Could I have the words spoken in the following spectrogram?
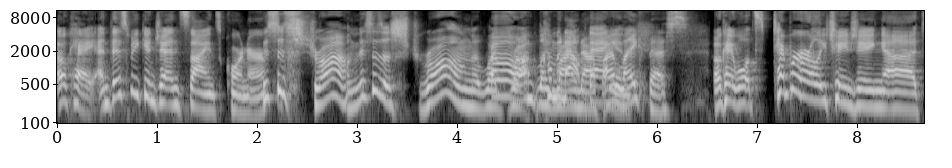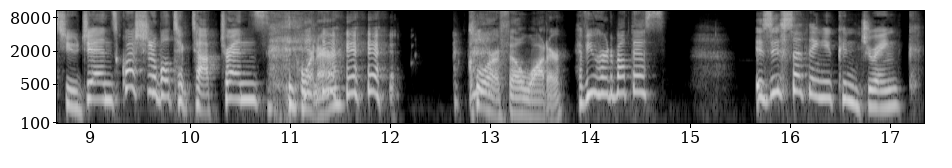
that. Okay, and this week in Jen's Science Corner, this is strong. This is a strong like, oh, ro- like coming out I like this. Okay, well, it's temporarily changing uh, to Jen's questionable TikTok trends corner. Chlorophyll water. Have you heard about this? Is this something you can drink?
